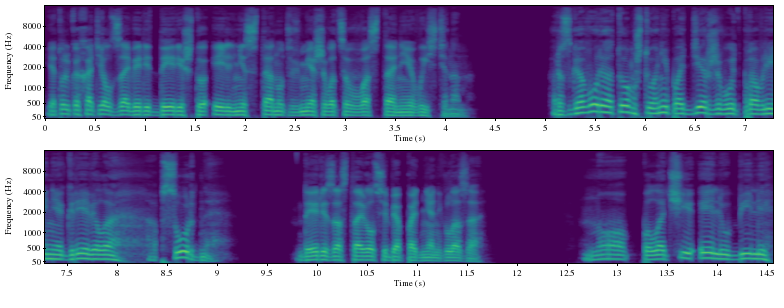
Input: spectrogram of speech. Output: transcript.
«Я только хотел заверить Дерри, что Эль не станут вмешиваться в восстание в истинном. Разговоры о том, что они поддерживают правление Гревела, абсурдны». Дерри заставил себя поднять глаза. «Но палачи Эль убили...»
